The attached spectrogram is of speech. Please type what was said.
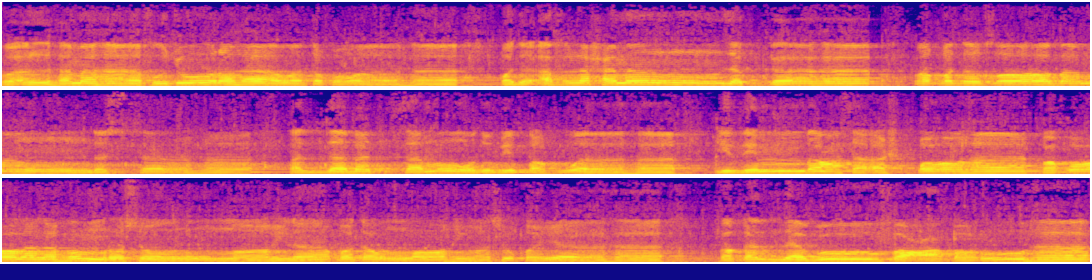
وألهمها فجورها وتقواها قد أفلح من زكاها وقد خاب من دساها. كذبت ثمود بطهواها إذ انبعث أشقاها فقال لهم رسول الله ناقة الله وسقياها فكذبوا فعقروها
